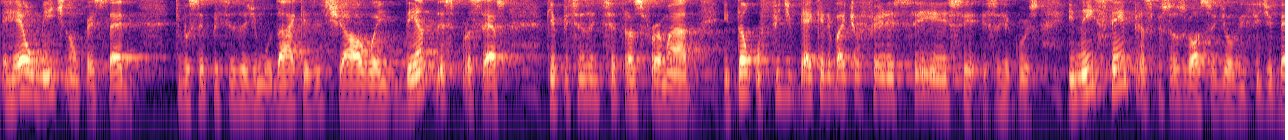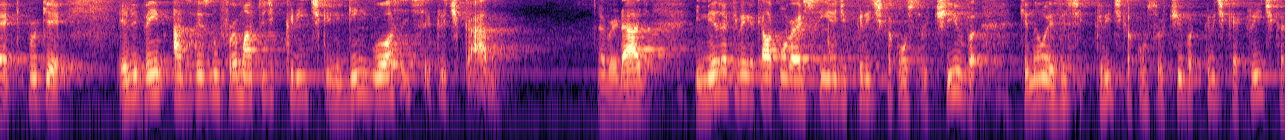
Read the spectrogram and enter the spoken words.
realmente não percebe que você precisa de mudar, que existe algo aí dentro desse processo que precisa de ser transformado. Então, o feedback ele vai te oferecer esse, esse recurso. E nem sempre as pessoas gostam de ouvir feedback. Por quê? Ele vem, às vezes, num formato de crítica. Ninguém gosta de ser criticado. Não é verdade? E mesmo que vem aquela conversinha de crítica construtiva, que não existe crítica construtiva, crítica é crítica,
